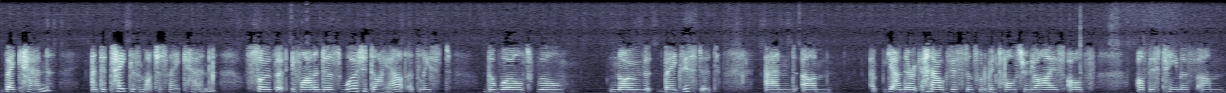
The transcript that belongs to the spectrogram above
they can and to take as much as they can so that if islanders were to die out, at least the world will know that they existed. And um, yeah, and, their, and our existence would have been told through the eyes of of this team of um,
